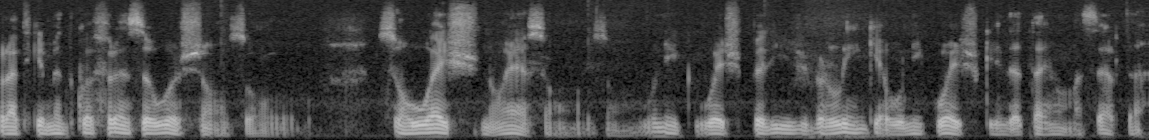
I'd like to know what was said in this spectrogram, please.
praticamente com a França hoje são, são, são o eixo, não é? São, são o único eixo Paris-Berlim, que é o único eixo que ainda tem uma certa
